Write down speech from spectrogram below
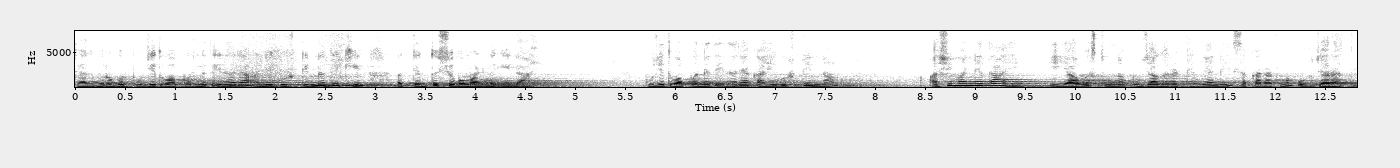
त्याचबरोबर पूजेत वापरण्यात येणाऱ्या अनेक गोष्टींना देखील अत्यंत शुभ मानलं गेलं आहे. पूजेत वापरण्यात येणाऱ्या काही गोष्टींना अशी मान्यता आहे की या वस्तूंना पूजाघरात ठेवल्याने सकारात्मक ऊर्जा राहते.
